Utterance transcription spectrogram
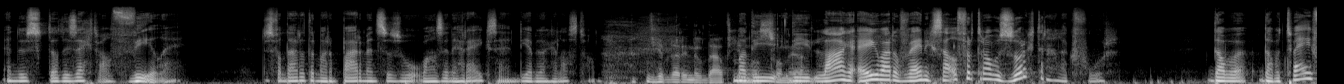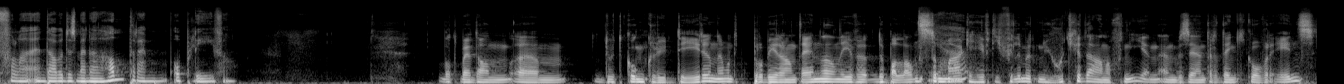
En dus dat is echt wel veel. Hè. Dus vandaar dat er maar een paar mensen zo waanzinnig rijk zijn. Die hebben daar geen last van. die hebben daar inderdaad geen Maar last die, van. ja. die lage eigenwaarde of weinig zelfvertrouwen zorgt er eigenlijk voor. Dat we, dat we twijfelen en dat we dus met een handrem opleven. Wat mij dan ehm, doet concluderen, hè, want ik probeer aan het einde dan even de balans te Ja. maken. Heeft die film het nu goed gedaan of niet? En, en we zijn het er denk ik over eens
